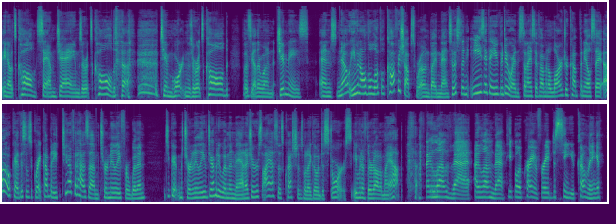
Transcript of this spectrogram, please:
You know, it's called Sam James or it's called uh, Tim Hortons or it's called, what's the other one? Jimmy's. And no, even all the local coffee shops were owned by men. So this is an easy thing you could do. And sometimes if I'm in a larger company, I'll say, oh, okay, this is a great company. Do you know if it has um, maternity leave for women? Do you get maternity leave? Do you have any women managers? I ask those questions when I go into stores, even if they're not on my app. I love that. I love that. People are probably afraid to see you coming.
